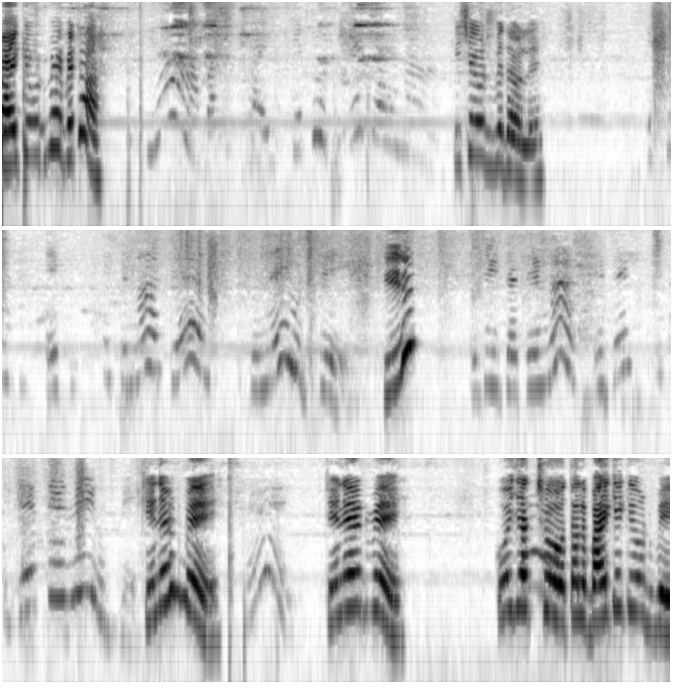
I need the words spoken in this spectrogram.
বাইকে উঠবে বেটা? কিসে উঠবে তাহলে? কি? ট্রেনে উঠবে? ট্রেনে উঠবে? কই যাচ্ছ? তাহলে বাইকে কে উঠবে?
